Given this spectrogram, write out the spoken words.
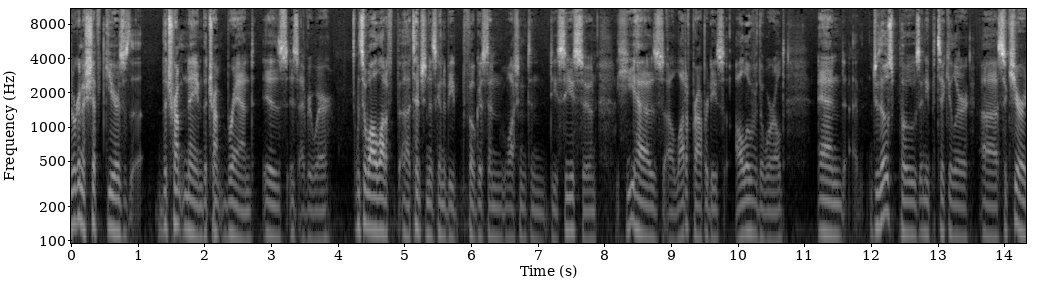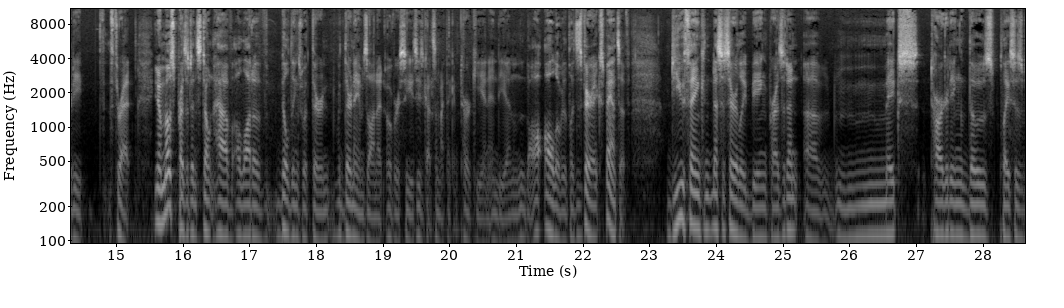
We're going to shift gears. The Trump name, the Trump brand, is is everywhere. And so while a lot of uh, attention is going to be focused in Washington D.C. soon, he has a lot of properties all over the world. And do those pose any particular uh, security threat. You know, most presidents don't have a lot of buildings with their with their names on it overseas. He's got some, I think, in Turkey and India and all, all over the place. It's very expansive. Do you think necessarily being president uh, makes targeting those places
